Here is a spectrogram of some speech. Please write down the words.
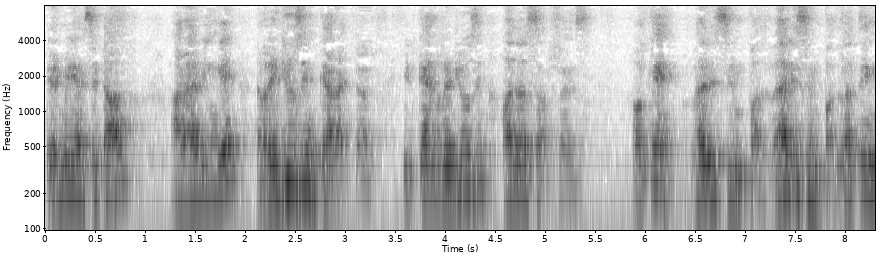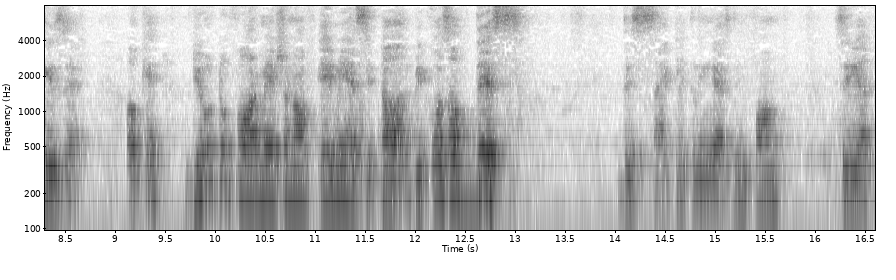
hemiacetal are having a reducing character. It can reduce other substance. Okay, very simple, very simple. Nothing is there. Okay, due to formation of hemiacetal, because of this, this cyclic ring has been formed. See here,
